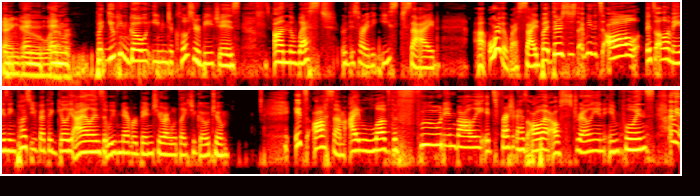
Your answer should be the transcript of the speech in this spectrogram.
and, and, whatever. and but you can go even to closer beaches on the west or the sorry the east side. Uh, or the west side, but there's just, I mean, it's all, it's all amazing. Plus, you've got the Gili Islands that we've never been to. I would like to go to. It's awesome. I love the food in Bali. It's fresh. It has all that Australian influence. I mean,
